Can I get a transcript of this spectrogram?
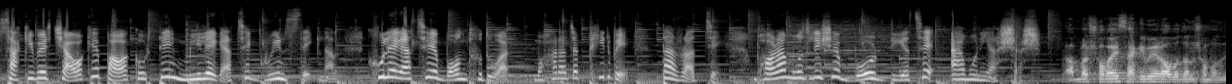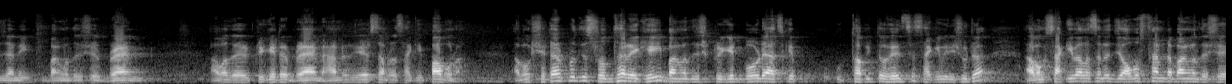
সাকিবের চাওয়াকে পাওয়া করতে মিলে গেছে গ্রিন সিগন্যাল। খুলে গেছে বন্ধ দুয়ার। মহারাজা ফিরবে তার রাজ্যে। ভরা মজলিসে বোর্ড দিয়েছে এমনই আশ্বাস। আমরা সবাই সাকিবের অবদান সম্বন্ধে জানি, বাংলাদেশের ব্র্যান্ড। আমাদের ক্রিকেটের ব্র্যান্ড, হান্ড্রেড ইয়ার্স আমরা সাকিব পাবো না। এবং সেটার প্রতি শ্রদ্ধা রেখেই বাংলাদেশ ক্রিকেট বোর্ডে আজকে উত্থাপিত হয়েছে সাকিবের ইস্যুটা। এবং সাকিব আল হাসানের যে অবস্থানটা বাংলাদেশে,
